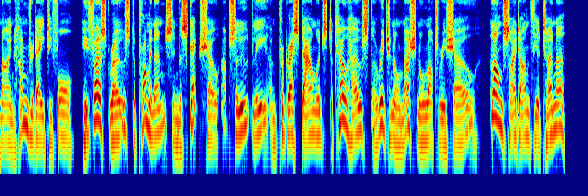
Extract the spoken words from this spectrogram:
1984. He first rose to prominence in the sketch show Absolutely and progressed downwards to co-host the original National Lottery show alongside Anthea Turner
